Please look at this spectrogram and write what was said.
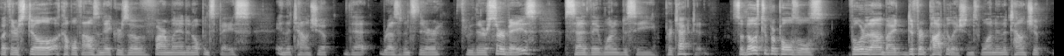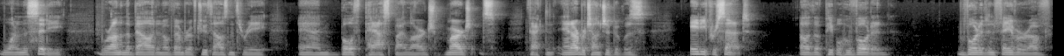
But there's still a couple thousand acres of farmland and open space in the township that residents there, through their surveys, said they wanted to see protected. So those two proposals, voted on by different populations, one in the township, one in the city, were on the ballot in November of 2003 and both passed by large margins. In fact, in Ann Arbor Township, it was 80% of the people who voted voted in favor of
